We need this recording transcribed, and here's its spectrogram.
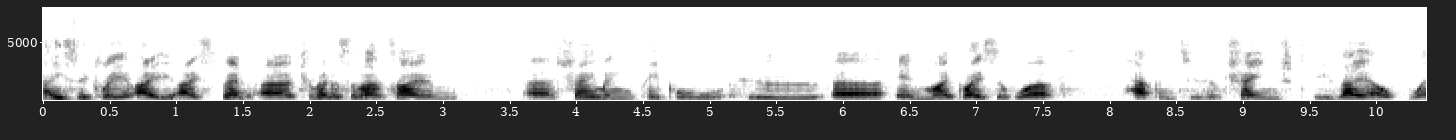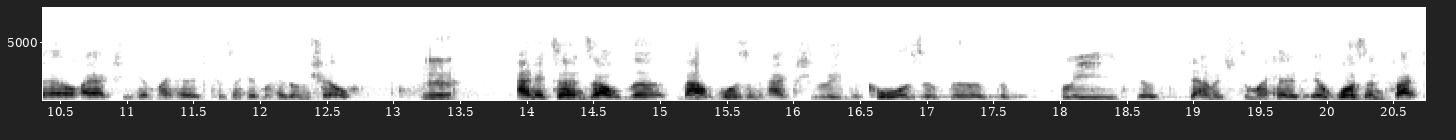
basically, I, I spent a tremendous amount of time uh, shaming people who, uh, in my place of work, happened to have changed the layout where I actually hit my head because I hit my head on a shelf. Yeah. And it turns out that that wasn't actually the cause of the, the bleed, the damage to my head. It was, in fact,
